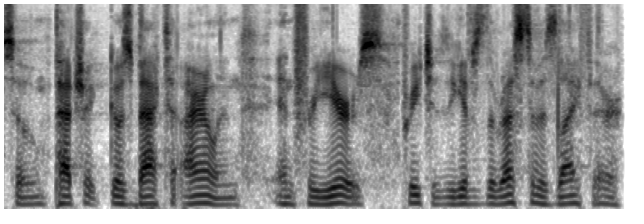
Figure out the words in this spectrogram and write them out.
So Patrick goes back to Ireland and for years preaches. He gives the rest of his life there.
